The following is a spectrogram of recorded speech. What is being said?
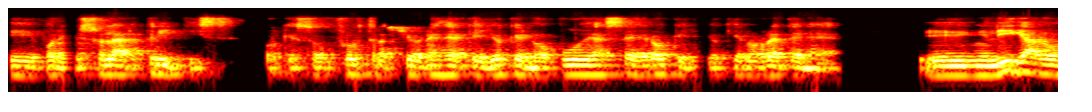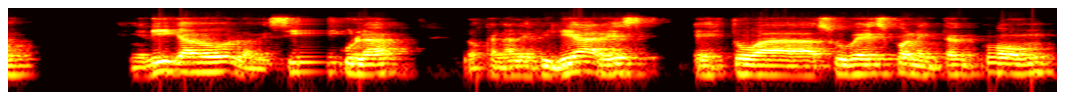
Eh, por eso la artritis, porque son frustraciones de aquello que no pude hacer o que yo quiero retener. En el hígado, en el hígado, la vesícula, los canales biliares, esto a su vez conecta con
